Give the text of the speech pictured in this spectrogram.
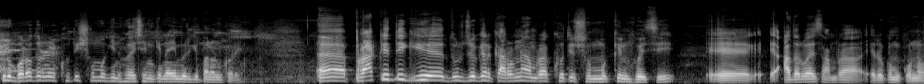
কোনো বড় ধরনের ক্ষতির সম্মুখীন হয়েছেন কিনা এই মুরগি পালন করে? প্রাকৃতিক দুর্যোগের কারণে আমরা ক্ষতির সম্মুখীন হয়েছি। আদারওয়াইজ আমরা এরকম কোনো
